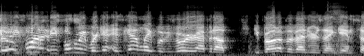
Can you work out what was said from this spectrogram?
So before before we were getting, it's getting late, but before we wrap it up, you brought up Avengers Endgame. So,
